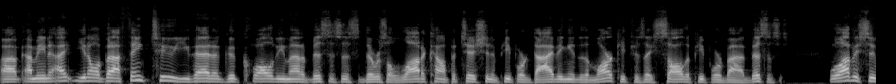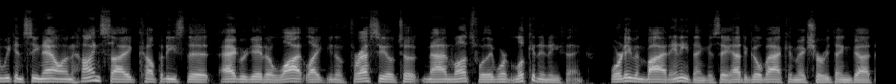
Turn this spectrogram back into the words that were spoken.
Uh, I mean, I you know, but I think too, you had a good quality amount of businesses. There was a lot of competition, and people were diving into the market because they saw that people were buying businesses. Well, obviously, we can see now in hindsight, companies that aggregated a lot, like you know, Thrasio took nine months where they weren't looking at anything, weren't even buying anything because they had to go back and make sure everything got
